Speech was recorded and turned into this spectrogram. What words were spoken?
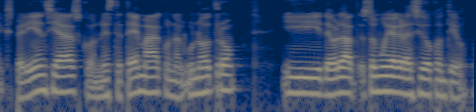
experiencias con este tema, con algún otro. Y de verdad, estoy muy agradecido contigo.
